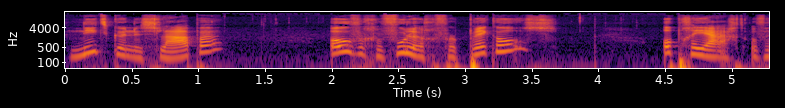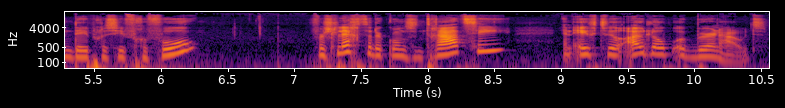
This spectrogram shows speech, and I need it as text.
Niet kunnen slapen. Overgevoelig voor prikkels opgejaagd of een depressief gevoel, verslechterde concentratie en eventueel uitloop op burn-out.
